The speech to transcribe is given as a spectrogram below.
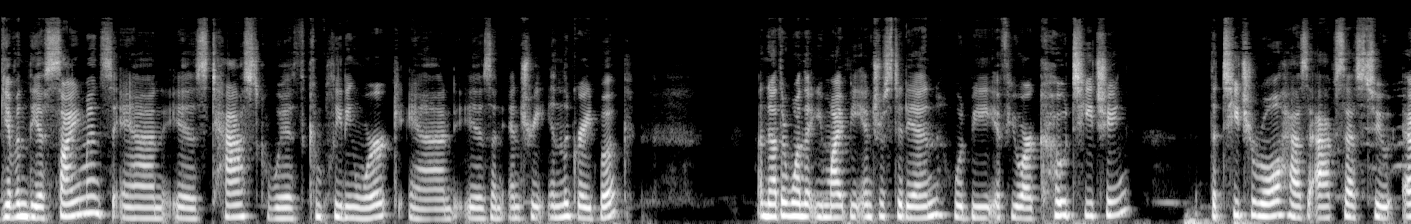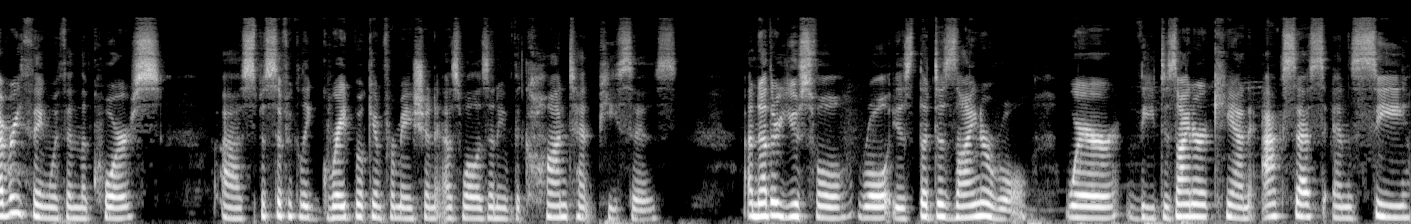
given the assignments and is tasked with completing work and is an entry in the gradebook. Another one that you might be interested in would be if you are co-teaching the teacher role has access to everything within the course, uh, specifically gradebook information, as well as any of the content pieces. Another useful role is the designer role, where the designer can access and see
